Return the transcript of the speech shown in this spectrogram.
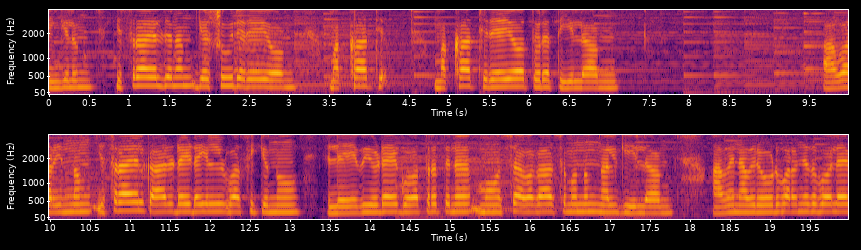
എങ്കിലും ഇസ്രായേൽ ജനം ഗഷൂരരെയോ മക്കാഥ്യ മക്കാഥിരെയോ തുരത്തിയില്ല. അവർ ഇന്നും ഇസ്രായേൽക്കാരുടെ ഇടയിൽ വസിക്കുന്നു. ലേവിയുടെ ഗോത്രത്തിന് മോശ അവകാശമൊന്നും നൽകിയില്ല. അവൻ അവരോട് പറഞ്ഞതുപോലെ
